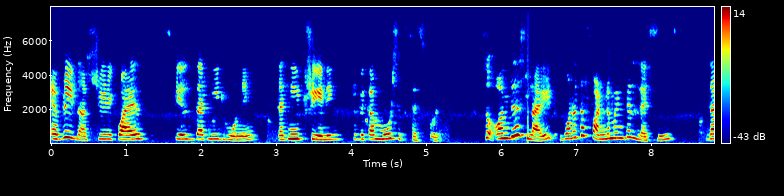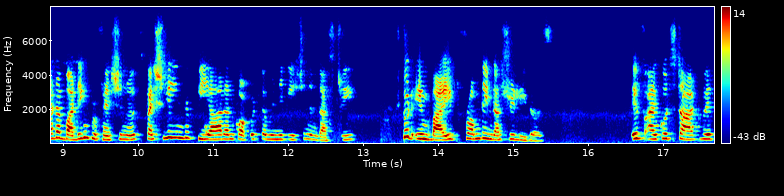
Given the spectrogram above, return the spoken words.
every industry requires skills that need honing, that need training to become more successful. So on this slide, what are the fundamental lessons that a budding professional, especially in the PR and corporate communication industry, should imbibe from the industry leaders? If I could start with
